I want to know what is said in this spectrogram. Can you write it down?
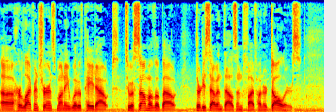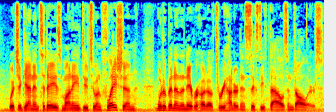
uh, her life insurance money would have paid out to a sum of about $37,500, which again in today's money due to inflation would have been in the neighborhood of $360,000.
